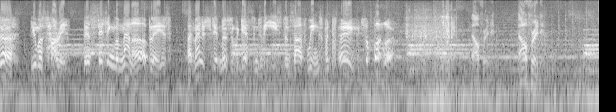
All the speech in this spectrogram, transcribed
Sir, you must hurry. They're setting the manor ablaze. I've managed to get most of the guests into the east and south wings, but hey, it's the butler! Alfred! Alfred!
